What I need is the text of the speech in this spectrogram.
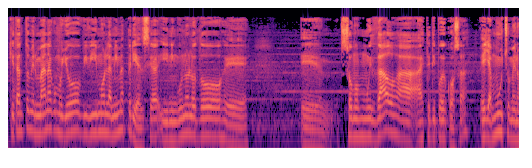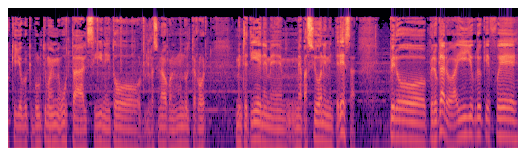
que, tanto mi hermana como yo vivimos la misma experiencia y ninguno de los dos eh, eh, somos muy dados a, a este tipo de cosas. Ella mucho menos que yo, porque por último a mí me gusta el cine y todo relacionado con el mundo del terror me entretiene, me, me apasiona y me interesa. Pero, pero claro, ahí yo creo que fue,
